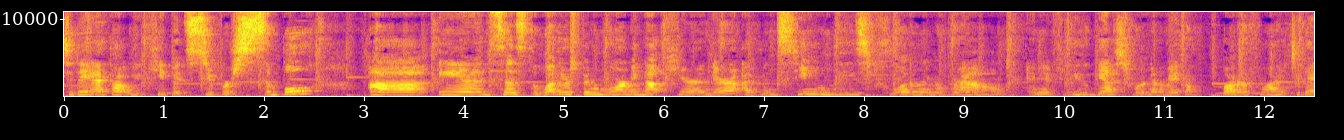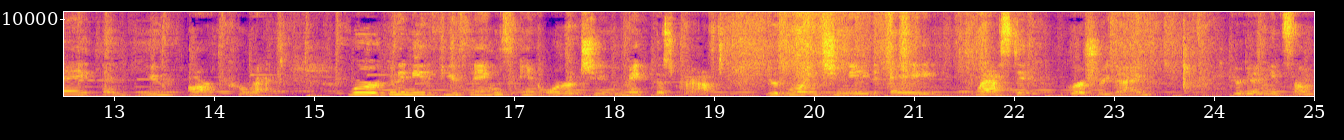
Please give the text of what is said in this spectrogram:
Today I thought we'd keep it super simple, uh, and since the weather's been warming up here and there, I've been seeing these fluttering around, and if you guessed we're gonna make a butterfly today, then you are correct. We're gonna need a few things in order to make this craft. You're going to need a plastic grocery bag. You're gonna need some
